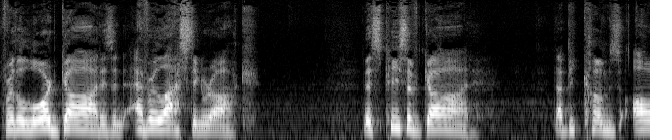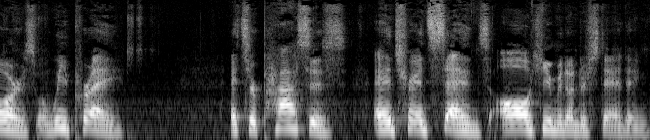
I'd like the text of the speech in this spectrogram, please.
for the Lord God is an everlasting rock. This peace of God that becomes ours when we pray, it surpasses and transcends all human understanding.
